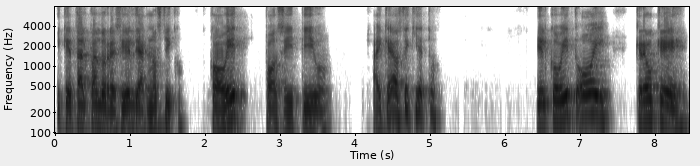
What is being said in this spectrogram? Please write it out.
¿Y qué tal cuando recibe el diagnóstico? COVID positivo. Ahí queda usted quieto. Y el COVID hoy creo que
